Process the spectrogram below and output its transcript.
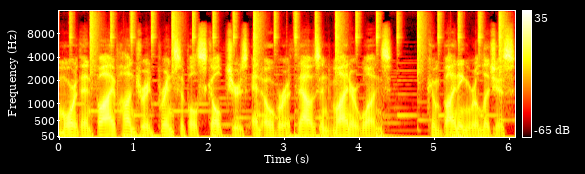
more than 500 principal sculptures and over a thousand minor ones, combining religious,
